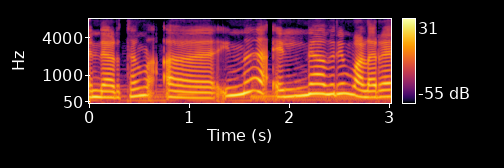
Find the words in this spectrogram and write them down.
എന്റെ അർത്ഥം ഇന്ന് എല്ലാവരും വളരെ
